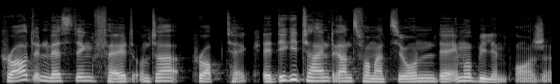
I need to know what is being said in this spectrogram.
Crowd-Investing fällt unter PropTech, der digitalen Transformation der Immobilienbranche.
